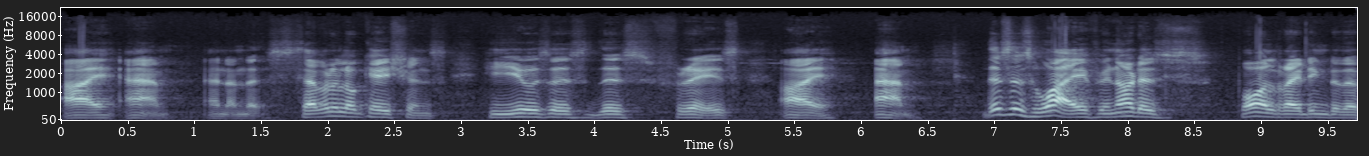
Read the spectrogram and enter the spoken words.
I am. And on several occasions, he uses this phrase, I am. This is why, if you notice, Paul writing to the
